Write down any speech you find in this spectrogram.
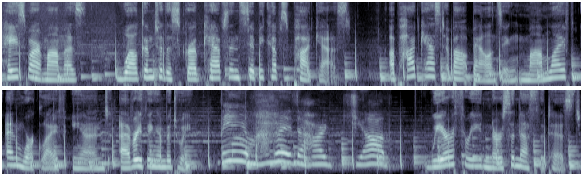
Hey, smart mamas. Welcome to the Scrub Caps and Sippy Cups podcast, a podcast about balancing mom life and work life and everything in between. Being a mama is a hard job. We are three nurse anesthetists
